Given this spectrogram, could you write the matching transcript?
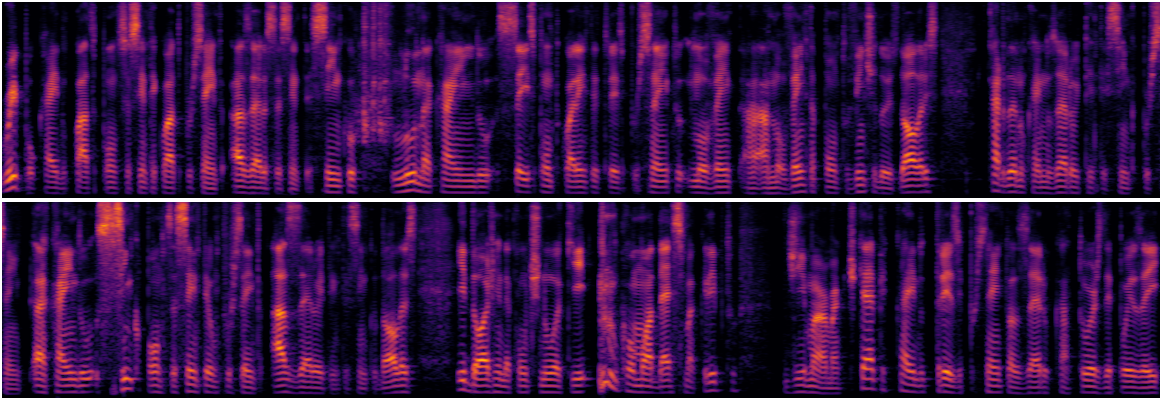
Ripple caindo 4,64% a 0,65%, Luna caindo 6,43% a 90,22 dólares, Cardano caindo 0,85%, ah, caindo 5,61% a 0,85 dólares. E Doge ainda continua aqui como a décima cripto de maior market cap, caindo 13% a 0,14 depois aí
